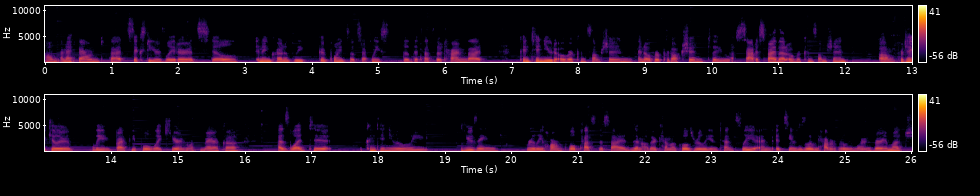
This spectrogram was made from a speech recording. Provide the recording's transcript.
um, and I found that 60 years later, it's still an incredibly good point. So it's definitely stood the test of time that continued overconsumption and overproduction to satisfy that overconsumption, um, particularly by people like here in North America, has led to continually using really harmful pesticides and other chemicals really intensely. And it seems as though we haven't really learned very much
